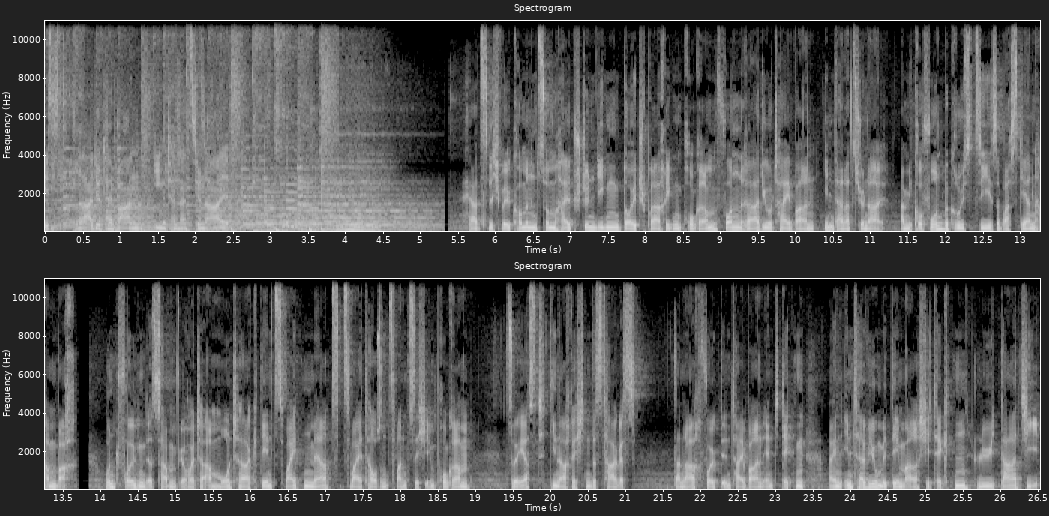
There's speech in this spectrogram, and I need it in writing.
ist Radio Taiwan International. Herzlich willkommen zum halbstündigen deutschsprachigen Programm von Radio Taiwan International. Am Mikrofon begrüßt Sie Sebastian Hambach. Und folgendes haben wir heute am Montag, den 2. März 2020 im Programm. Zuerst die Nachrichten des Tages. Danach folgt in Taiwan Entdecken ein Interview mit dem Architekten Lü Daji,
